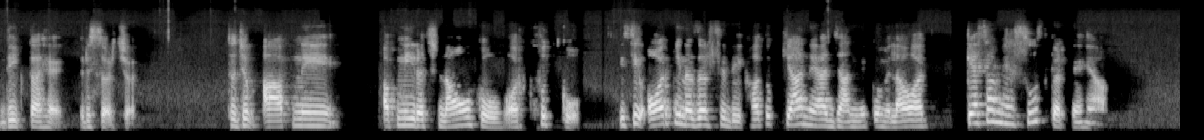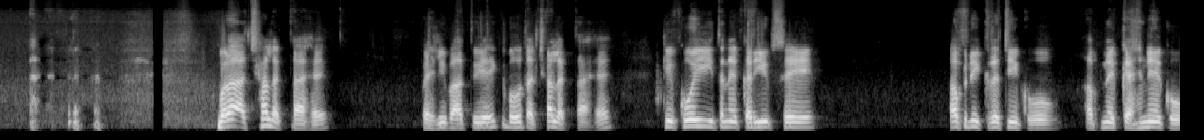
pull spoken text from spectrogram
देखता है रिसर्चर तो जब आपने अपनी रचनाओं को और खुद को किसी और की नज़र से देखा तो क्या नया जानने को मिला? और कैसा महसूस करते हैं आप? बड़ा अच्छा लगता है। पहली बात तो यह है कि बहुत अच्छा लगता है कि कोई इतने करीब से अपनी कृति को, अपने कहने को,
